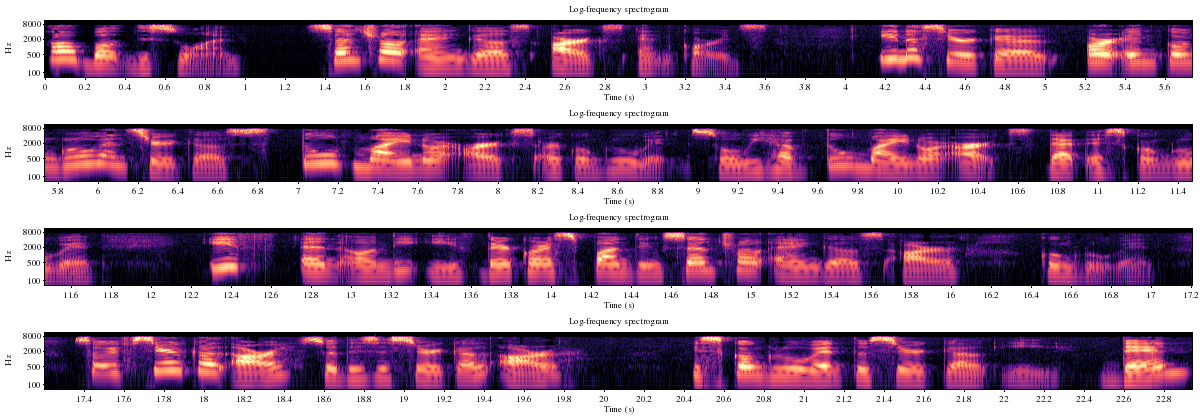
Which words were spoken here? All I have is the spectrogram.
How about this one? Central angles, arcs, and chords. In a circle or in congruent circles, two minor arcs are congruent. So we have two minor arcs that is congruent if and only if their corresponding central angles are congruent. So if circle R, so this is circle R, is congruent to circle E, then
